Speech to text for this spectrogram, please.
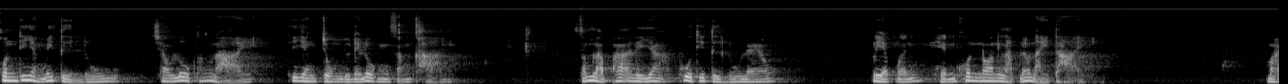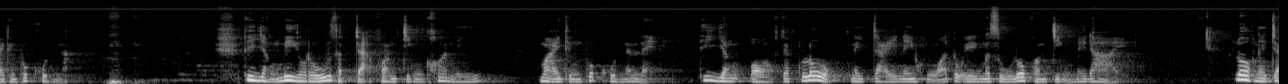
คนที่ยังไม่ตื่นรู้ ชาวโลกทั้งหลายที่ยังจมอยู่ในโลกแห่งสังขารสำหรับพระอริยะผู้ที่ตื่นรู้แล้ว เปรียบเหมือนเห็นคนนอนหลับแล้วไหลตาย หมายถึงพวกคุณนะ ที่ยังไม่รู้สัจจะความจริงข้อนี้ หมายถึงพวกคุณนั่นแหละ ที่ยังออกจากโลกในใจในหัวตัวเองมาสู่โลกความจริงไม่ได้ โลกในใจ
